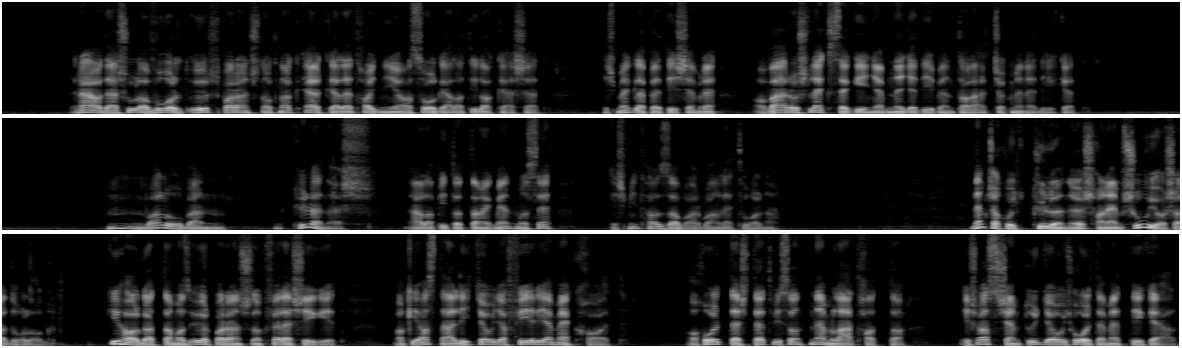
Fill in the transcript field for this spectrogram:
Ráadásul a volt őrsparancsnoknak el kellett hagynia a szolgálati lakását, és meglepetésemre a város legszegényebb negyedében talált csak menedéket. Hmm, valóban különös, állapította meg Mentmose, és mintha zavarban lett volna. Nem csak, hogy különös, hanem súlyos a dolog. Kihallgattam az őrparancsnok feleségét, aki azt állítja, hogy a férje meghalt. A holttestet viszont nem láthatta, és azt sem tudja, hogy hol temették el.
